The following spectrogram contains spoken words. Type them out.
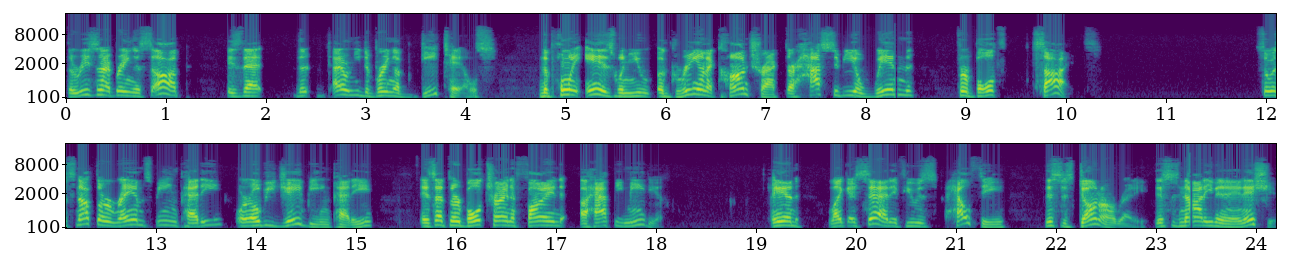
The reason I bring this up is that the, I don't need to bring up details. The point is, when you agree on a contract, there has to be a win for both sides. So it's not the Rams being petty or OBJ being petty. It's that they're both trying to find a happy medium. And like I said, if he was healthy, this is done already. This is not even an issue.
